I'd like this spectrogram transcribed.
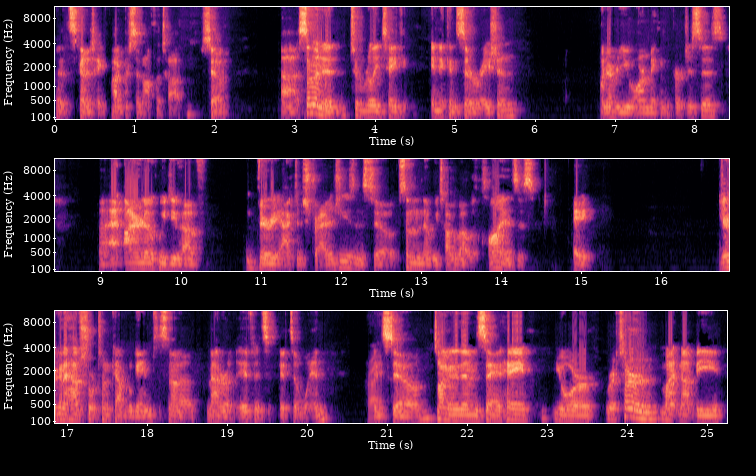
It's going to take five percent off the top. So, uh, something to, to really take into consideration whenever you are making purchases. Uh, at Iron Oak, we do have very active strategies, and so something that we talk about with clients is, hey, you're going to have short-term capital gains. It's not a matter of if; it's it's a when. Right. And so, talking to them and saying, hey, your return might not be.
